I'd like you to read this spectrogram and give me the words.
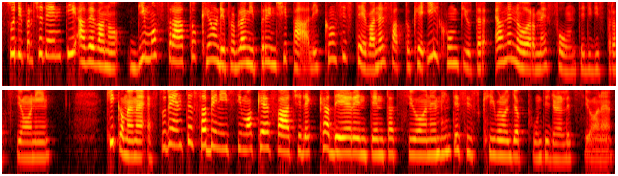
Studi precedenti avevano dimostrato che uno dei problemi principali consisteva nel fatto che il computer è un'enorme fonte di distrazioni. Chi come me è studente sa benissimo che è facile cadere in tentazione mentre si scrivono gli appunti di una lezione.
